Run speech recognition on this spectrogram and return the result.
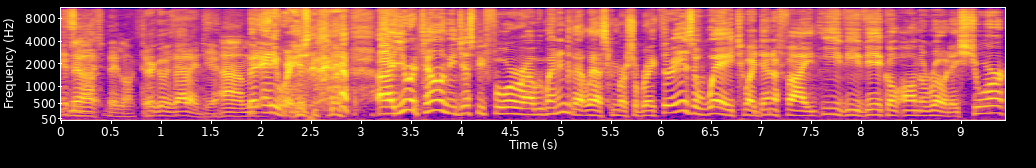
It's No, not. they locked There it. goes that idea. Um, but anyways, uh, you were telling me just before uh, we went into that last commercial break, there is a way to identify an EV vehicle on the road, a sure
